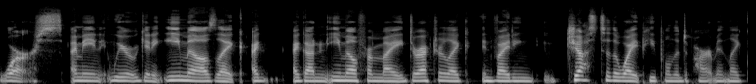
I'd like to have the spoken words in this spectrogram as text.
worse. I mean we were getting emails like i i got an email from my director like inviting just to the white people in the department like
